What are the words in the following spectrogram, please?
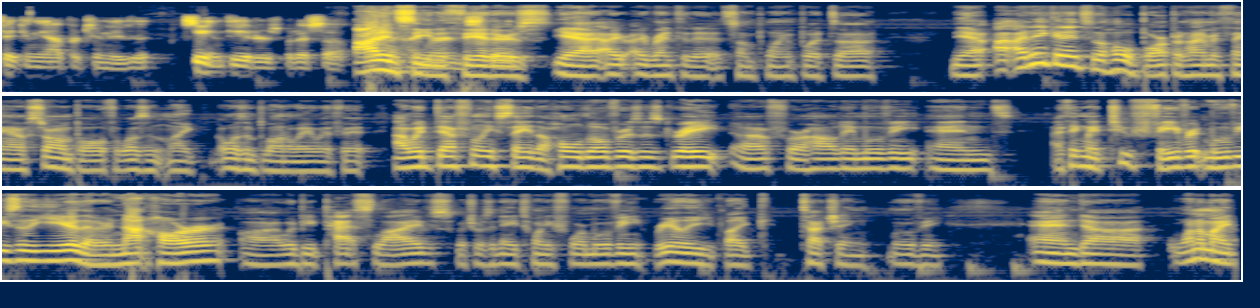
taken the opportunity to see it in theaters, but I saw. I didn't see it in the Oppenheimer instead. theaters. Yeah, I, I rented it at some point, but uh, yeah, I, I didn't get into the whole Barbenheimer thing. I saw them both. I wasn't like I wasn't blown away with it. I would definitely say The Holdovers was great uh, for a holiday movie, and I think my two favorite movies of the year that are not horror uh, would be Past Lives, which was an A24 movie, really like touching movie. And uh, one of my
